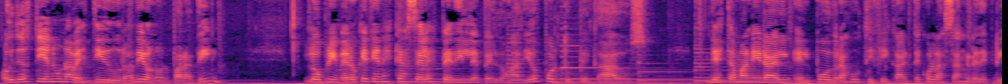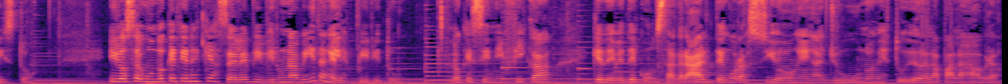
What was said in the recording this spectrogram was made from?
hoy Dios tiene una vestidura de honor para ti. Lo primero que tienes que hacer es pedirle perdón a Dios por tus pecados. De esta manera él, él, podrá justificarte con la sangre de Cristo. Y lo segundo que tienes que hacer es vivir una vida en el Espíritu, lo que significa que debes de consagrarte en oración, en ayuno, en estudio de la palabra.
